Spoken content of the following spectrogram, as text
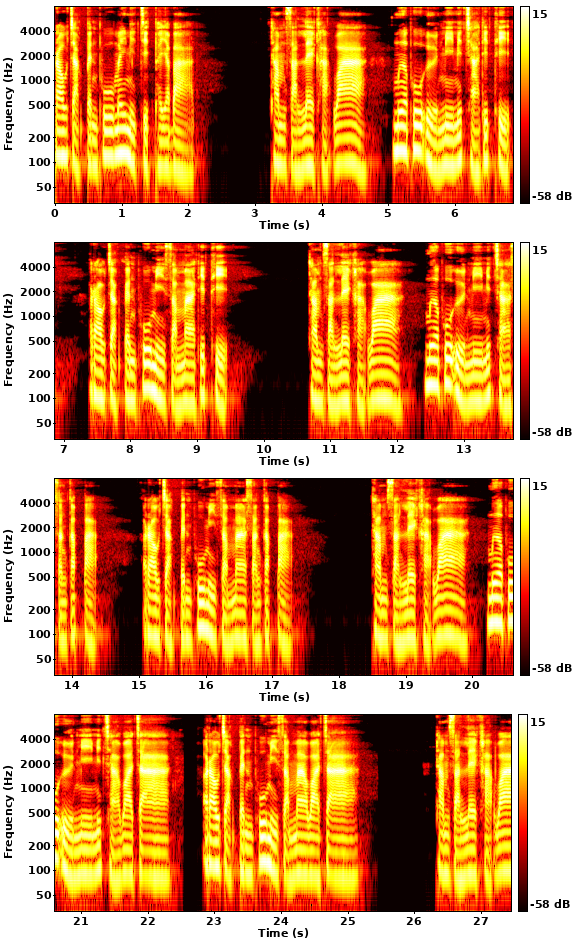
เราจักเป็นผู้ไม่มีจิตพยาบาท ทำสันเลขะว่า เมื่อผู้อื่นมีมิจฉาทิฏฐิ เราจักเป็นผู้มีสัมมาทิฏฐิทำสันเลขะว่า เมื่อผู้อื่นมีมิจฉาสังกัปปะ เราจักเป็นผู้มีสัมมาสังกัปปะทำสันเลขะว่า เมื่อผู้อื่นมีมิจฉาวาจา เราจักเป็นผู้มีสัมมาวาจาทำสันเลขะว่า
